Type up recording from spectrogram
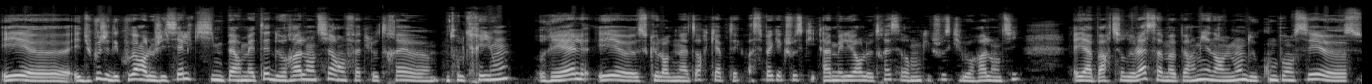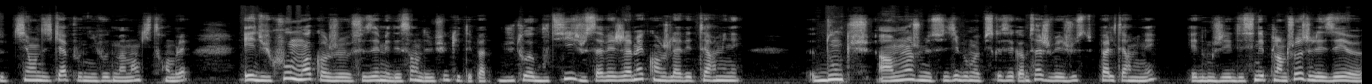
Et, euh, et du coup j'ai découvert un logiciel qui me permettait de ralentir en fait le trait entre le crayon réel et euh, ce que l'ordinateur captait. C'est pas quelque chose qui améliore le trait, c'est vraiment quelque chose qui le ralentit. Et à partir de là, ça m'a permis énormément de compenser euh, ce petit handicap au niveau de maman qui tremblait. Et du coup, moi, quand je faisais mes dessins au début qui n'étaient pas du tout aboutis, je savais jamais quand je l'avais terminé. Donc, à un moment, je me suis dit bon, moi, puisque c'est comme ça, je vais juste pas le terminer. Et donc j'ai dessiné plein de choses, je les ai euh,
